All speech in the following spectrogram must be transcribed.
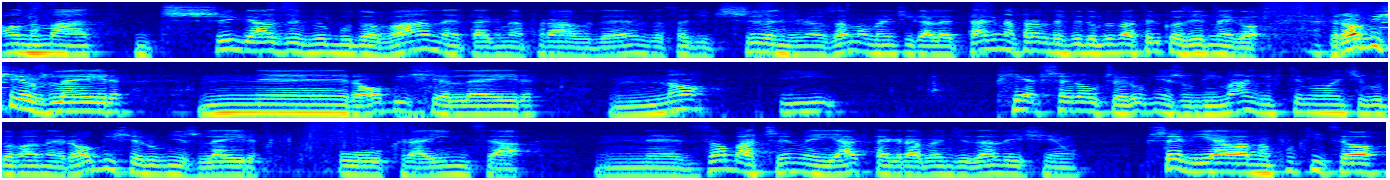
On ma trzy gazy wybudowane tak naprawdę, w zasadzie trzy będzie miał za momencik, ale tak naprawdę wydobywa tylko z jednego. Robi się już layer, mm, robi się layer, no i pierwsze rocze również u Dimagi w tym momencie budowane, robi się również layer u Ukraińca. Mm, Zobaczymy jak ta gra będzie dalej się przewijała, no póki co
